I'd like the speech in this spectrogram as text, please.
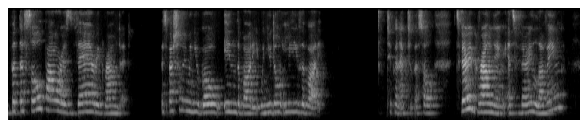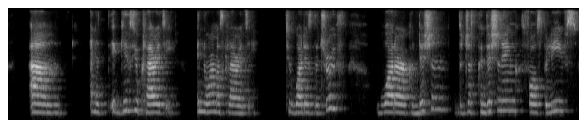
but the soul power is very grounded especially when you go in the body when you don't leave the body to connect to the soul. It's very grounding it's very loving um, and it, it gives you clarity enormous clarity to what is the truth what are condition the just conditioning false beliefs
